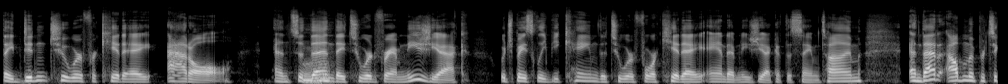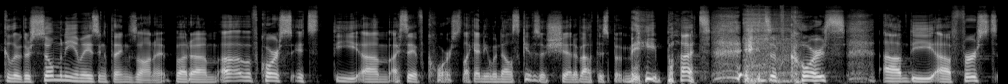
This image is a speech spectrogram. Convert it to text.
they didn't tour for Kid A at all, and so then they toured for Amnesiac, which basically became the tour for Kid A and Amnesiac at the same time. And that album in particular, there's so many amazing things on it. But um, uh, of course, it's the um, I say of course, like anyone else gives a shit about this but me. But it's of course um, the uh, first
